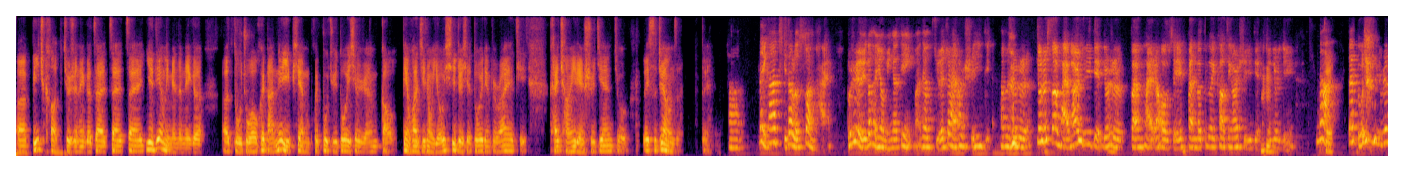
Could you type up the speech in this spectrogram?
呃 beach club，就是那个在在在夜店里面的那个呃赌桌，会把那一片会布局多一些人，搞变换几种游戏，这些多一点 variety，开长一点时间，就类似这样子。对啊，那你刚刚提到了算牌。不是有一个很有名的电影嘛，叫《决战二十一点》，他们就是 就是算牌嘛，二十一点就是翻牌，然后谁翻的最靠近二十一点谁就赢。那在赌场里面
